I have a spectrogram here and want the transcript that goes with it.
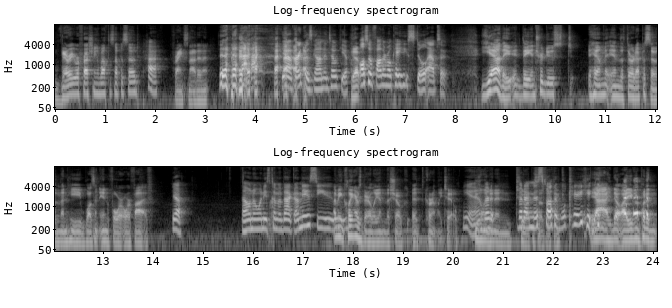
very refreshing about this episode? Huh. Frank's not in it. Yeah, Frank was gone in Tokyo. Yep. Also, Father Mulcahy's still absent. Yeah, they they introduced him in the third episode, and then he wasn't in four or five. Yeah. I don't know when he's coming back. I miss you. I mean, Klinger's barely in the show uh, currently too. yeah, he's only but, been in two but I miss Father. Mulcahy. Yeah, I know. I even put in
